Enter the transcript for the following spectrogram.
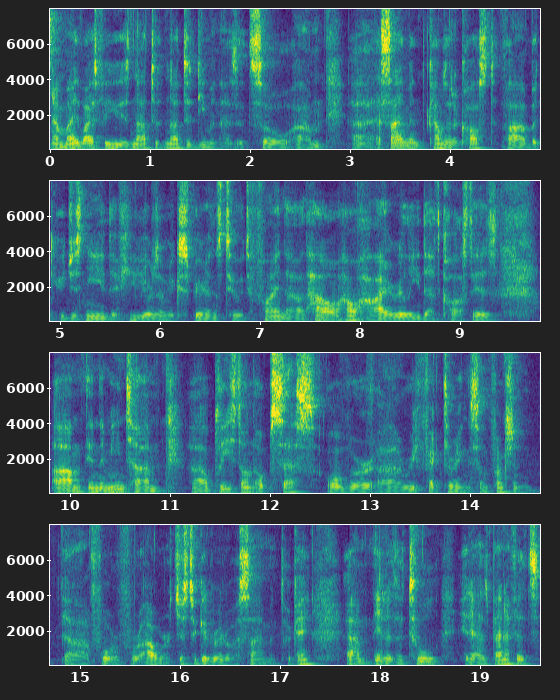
And my advice for you is not to not to demonize it. So um, uh, assignment comes at a cost, uh, but you just need a few years of experience to to find out how how high really that cost is. Um, in the meantime, uh, please don't obsess over uh, refactoring some function uh, for for hours just to get rid of assignment. Okay, um, it is a tool. It has benefits.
